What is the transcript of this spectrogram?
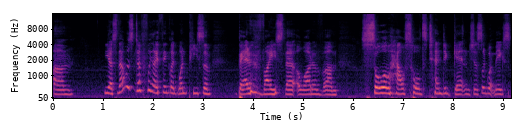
Um, yeah, so that was definitely I think like one piece of bad advice that a lot of um, solo households tend to get, and just like what makes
